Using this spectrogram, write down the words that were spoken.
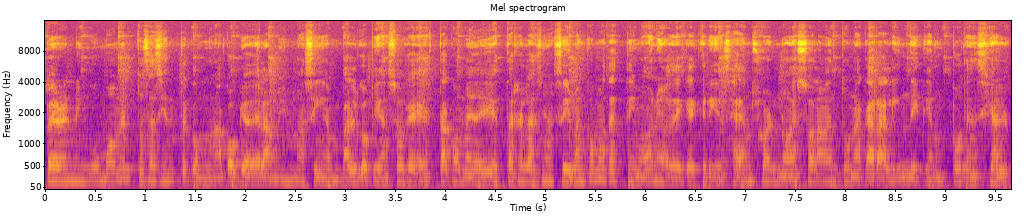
Pero en ningún momento se siente como una copia de la misma. Sin embargo, pienso que esta comedia y esta relación sirven como testimonio de que Chris Hemsworth no es solamente una cara linda y tiene un potencial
